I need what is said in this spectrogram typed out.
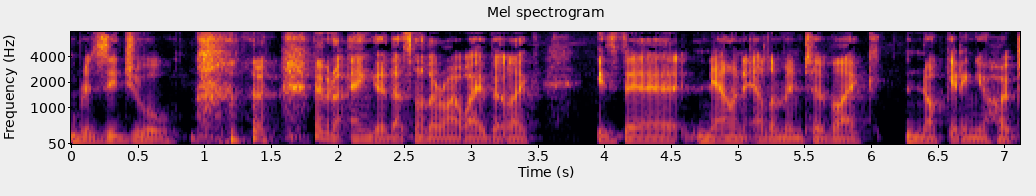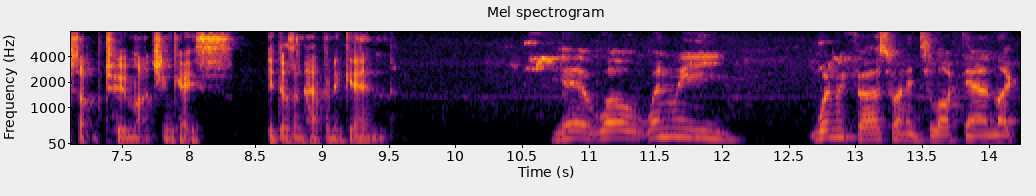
residual, maybe not anger, that's not the right way, but like, is there now an element of like not getting your hopes up too much in case it doesn't happen again? Yeah, well, when we when we first went into lockdown, like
